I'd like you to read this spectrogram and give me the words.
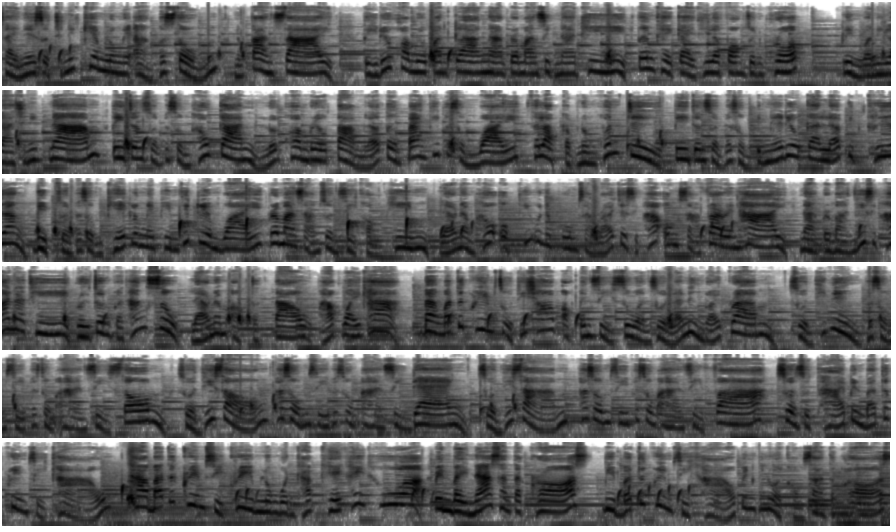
ใส่เนยสดชนิดเค็มลงในอ่างผสม น้ำตาลทราย ตีด้วยความเร็วปานกลางนานประมาณ 10 นาที เติมไข่ไก่ทีละฟองจนครบ กลิ่นวานิลาชนิดน้ำ ตีจนส่วนผสมเข้ากัน ลดความเร็วต่ำแล้วเติมแป้งที่ผสมไว้ สลับกับนมข้นจืด ตีจนส่วนผสมเป็นเนื้อเดียวกันแล้วปิดเครื่อง บีบส่วนผสมเค้กลงในพิมพ์ที่เตรียมไว้ประมาณ3ส่วน4ของพิมพ์ แล้วนำเข้าอบที่อุณหภูมิ 375 องศาฟาเรนไฮต์นานประมาณ 25 นาที หรือจนกระทั่งสุกแล้วนำออกจากเตา พักไว้ค่ะ แบ่งบัตเตอร์ครีมสูตรที่ชอบออกเป็น 4 ส่วนส่วนละ 100 กรัม ส่วนที่ 1 ผสมสีผสมอาหารสีส้ม ส่วนที่ 2ผสมสีผสมอาหารสีแดง ส่วนที่ 3 ผสมสีผสมอาหารสีฟ้า ส่วนสุดท้ายเป็นบัตเตอร์ครีมสีขาวทาบัตเตอร์ครีมสีครีมลงบนคัพเค้กให้ทั่ว เป็นใบหน้าซานตาคลอสบีบบัตเตอร์ครีมสีขาวเป็นหนวดของซานตาคลอส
